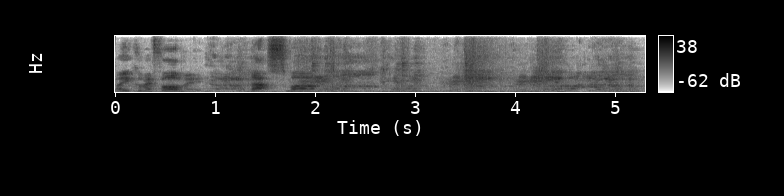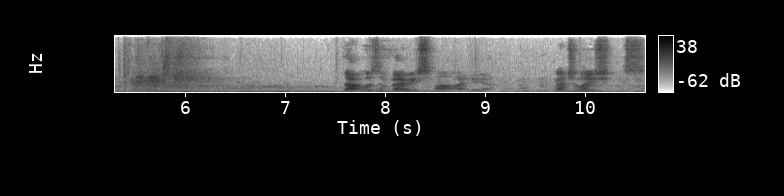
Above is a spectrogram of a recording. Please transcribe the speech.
Oh, you coming for me? That's smart. That was a very smart idea. Congratulations.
